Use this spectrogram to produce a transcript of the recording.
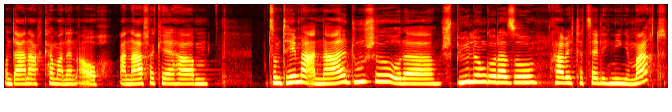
und danach kann man dann auch Analverkehr haben. Zum Thema Analdusche oder Spülung oder so habe ich tatsächlich nie gemacht.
